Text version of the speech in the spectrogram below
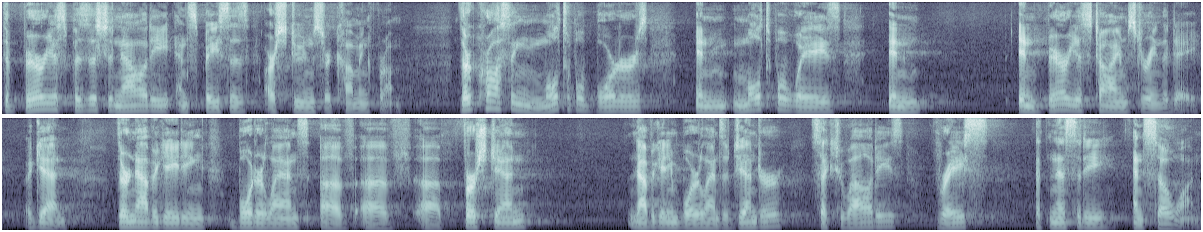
the various positionality and spaces our students are coming from. They're crossing multiple borders in multiple ways in, in various times during the day. Again, they're navigating borderlands of, of uh, first gen, navigating borderlands of gender, sexualities, race, ethnicity, and so on.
